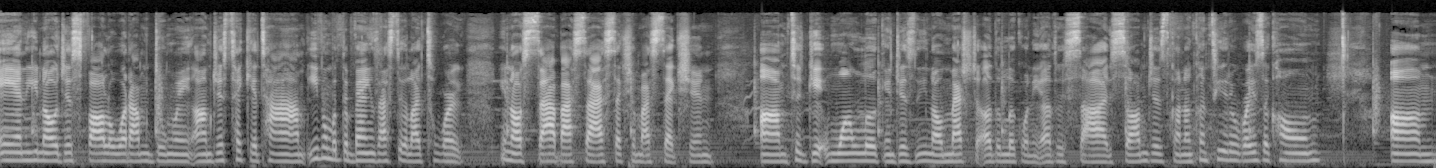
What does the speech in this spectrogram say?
and you know just follow what i'm doing um just take your time even with the bangs i still like to work you know side by side section by section um, to get one look and just, you know, match the other look on the other side. So I'm just going to continue to razor comb, um,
